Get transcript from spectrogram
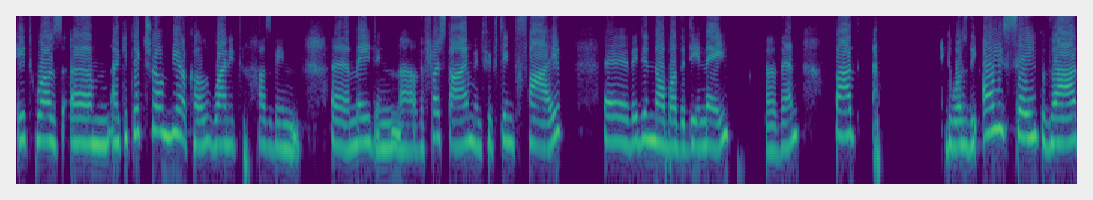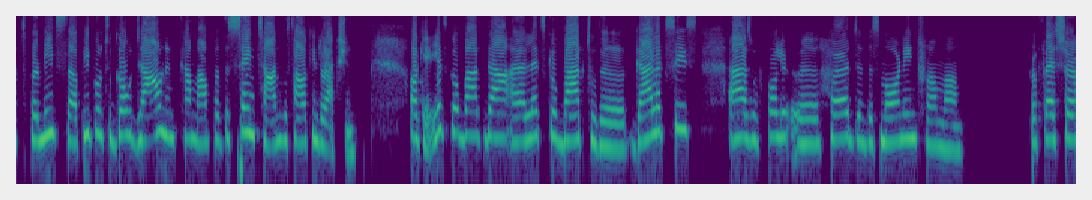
it was um, architectural miracle when it has been uh, made in uh, the first time in 1505. Uh, they didn't know about the DNA uh, then, but it was the only shape that permits the people to go down and come up at the same time without interaction. Okay, let's go back down. Uh, let's go back to the galaxies, as we've uh, heard this morning from um, Professor.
